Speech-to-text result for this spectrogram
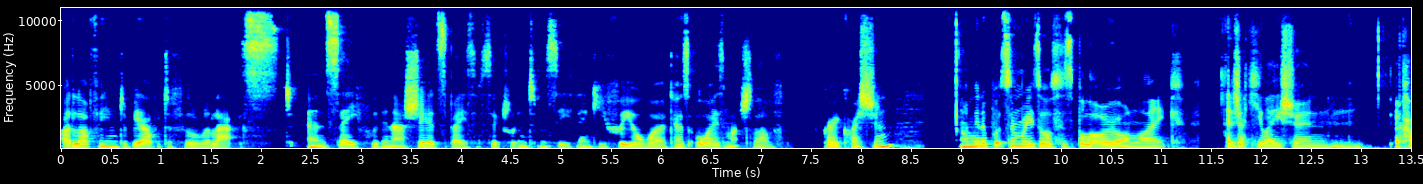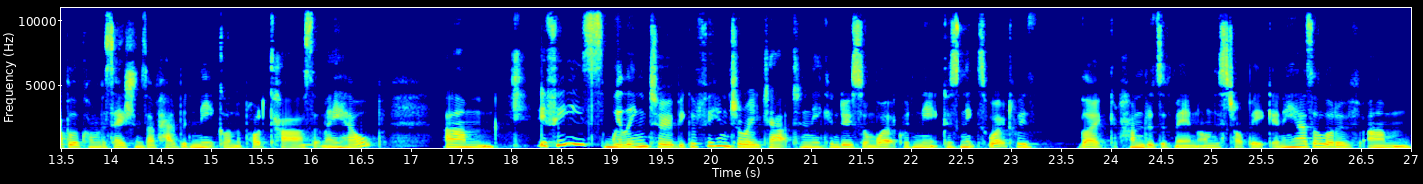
I'd love for him to be able to feel relaxed and safe within our shared space of sexual intimacy. Thank you for your work. As always, much love. Great question. I'm going to put some resources below on like ejaculation, a couple of conversations I've had with Nick on the podcast that may help. Um, if he's willing to, it'd be good for him to reach out to Nick and do some work with Nick because Nick's worked with like hundreds of men on this topic and he has a lot of um,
